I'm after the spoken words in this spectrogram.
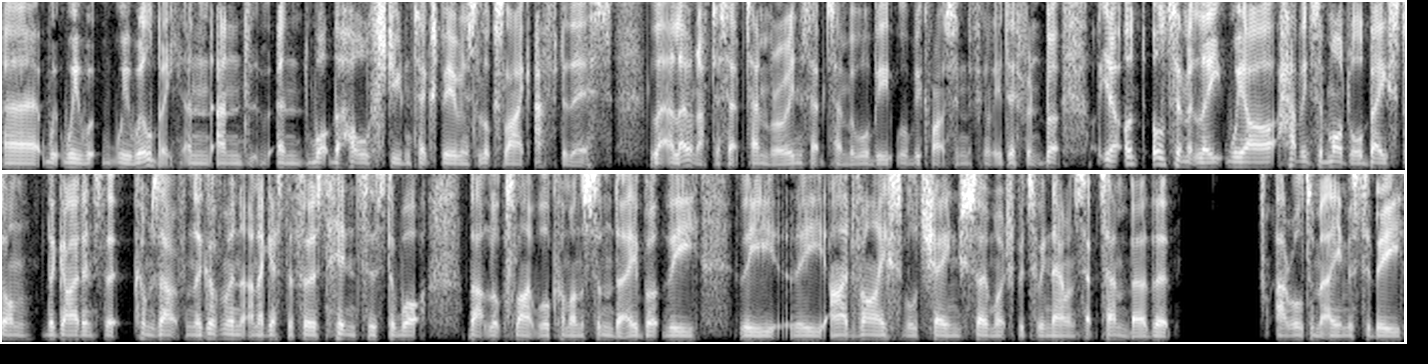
uh, we, we, we will be, and and and what the whole student experience looks like after this, let alone after September or in September, will be will be quite significantly different. But you know, ultimately, we are having to model based on the guidance that comes out from the government, and I guess the first hint as to what that looks like will come on Sunday. But the the the advice will change so much between now and September that our ultimate aim is to be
